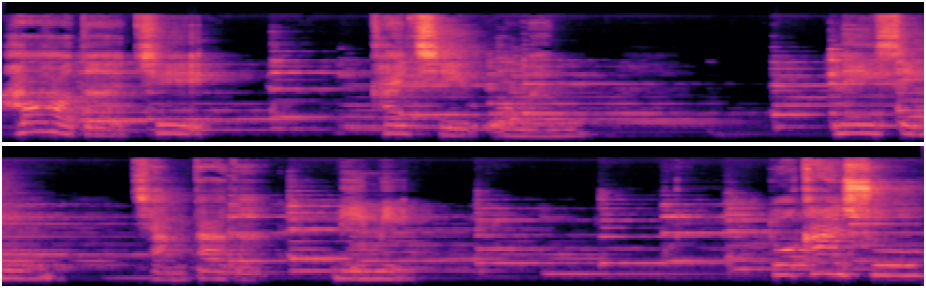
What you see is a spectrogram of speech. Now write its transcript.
好好的去开启我们内心强大的秘密，多看书，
